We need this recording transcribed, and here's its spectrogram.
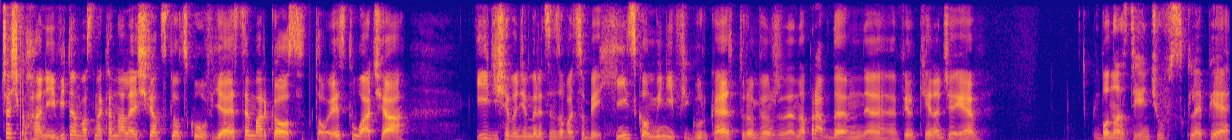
Cześć kochani, witam Was na kanale Świat z Klocków. Ja jestem Marcos, to jest Łacia i dzisiaj będziemy recenzować sobie chińską minifigurkę, z którą wiąże naprawdę e, wielkie nadzieje, bo na zdjęciu w sklepie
